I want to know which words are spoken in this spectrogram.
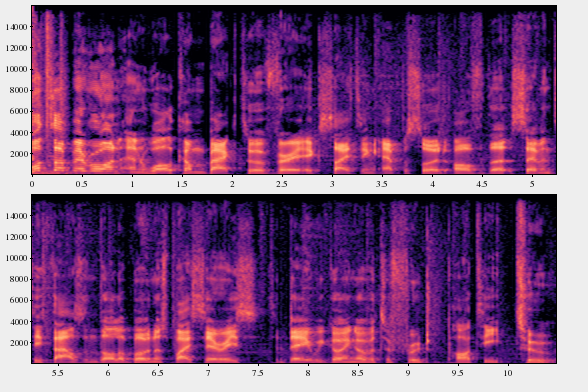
What's up everyone and welcome back to a very exciting episode of the $70,000 bonus buy series. Today we're going over to Fruit Party 2.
